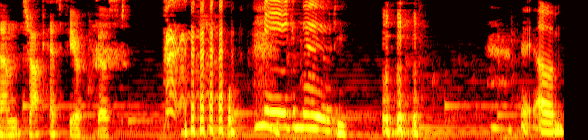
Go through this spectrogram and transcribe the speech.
Um, Jacques has fear of ghost. Big mood. Um,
